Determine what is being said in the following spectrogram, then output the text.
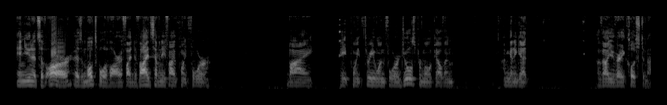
in units of R as a multiple of R, if I divide 75.4 by 8.314 joules per mole Kelvin, I'm going to get a value very close to 9.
